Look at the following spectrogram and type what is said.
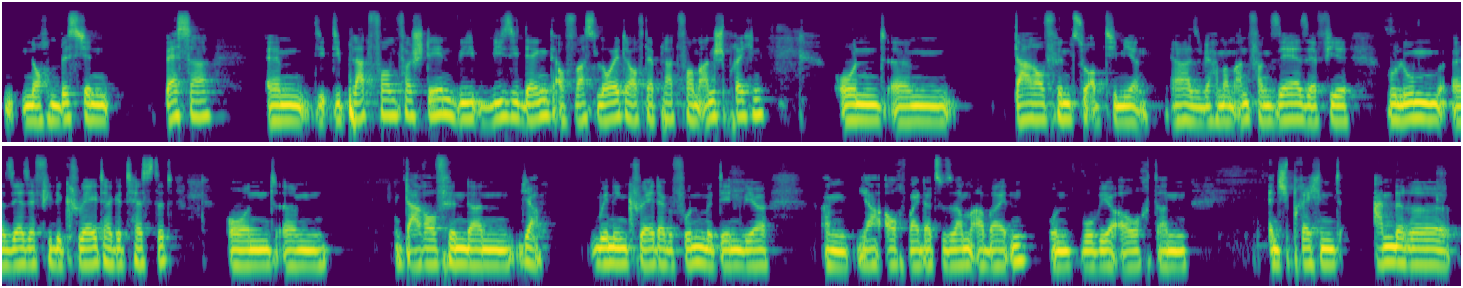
noch ein bisschen besser ähm, die, die Plattform verstehen, wie, wie sie denkt, auf was Leute auf der Plattform ansprechen und ähm, daraufhin zu optimieren. Ja, also wir haben am Anfang sehr, sehr viel Volumen, äh, sehr, sehr viele Creator getestet und ähm, daraufhin dann ja Winning Creator gefunden, mit denen wir ähm, ja auch weiter zusammenarbeiten und wo wir auch dann entsprechend andere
